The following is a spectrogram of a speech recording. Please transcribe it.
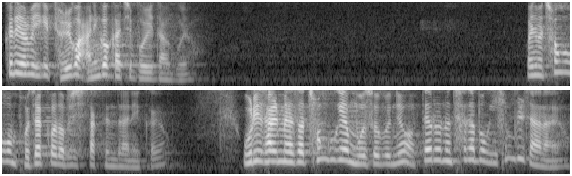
근데 여러분 이게 별거 아닌 것 같이 보이다고요. 왜냐면 천국은 보잘것없이 시작된다니까요. 우리 삶에서 천국의 모습은요, 때로는 찾아보기 힘들잖아요.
